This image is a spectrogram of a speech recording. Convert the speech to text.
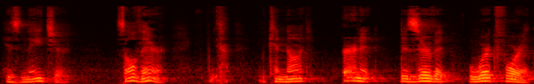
His nature. It's all there. We, cannot earn it, deserve it, work for it.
